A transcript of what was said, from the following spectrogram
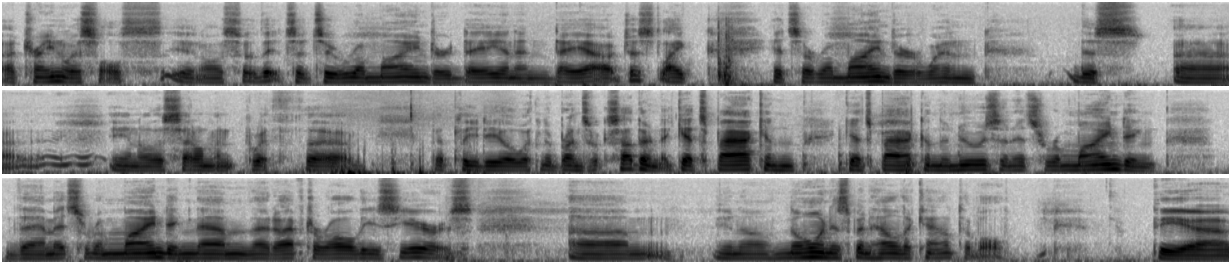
a, a, train whistles, you know. So it's it's a reminder day in and day out, just like it's a reminder when this uh, you know the settlement with uh, the plea deal with New Brunswick Southern it gets back and gets back in the news, and it's reminding them. It's reminding them that after all these years, um, you know, no one has been held accountable. The uh,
